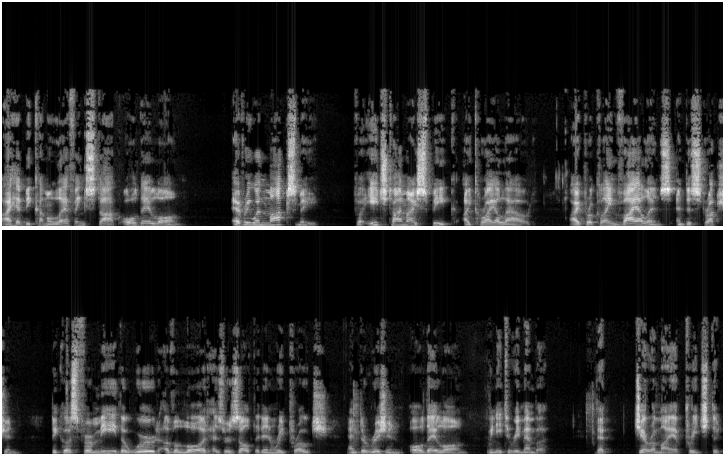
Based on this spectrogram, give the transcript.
I have become a laughing stock all day long. Everyone mocks me, for each time I speak, I cry aloud. I proclaim violence and destruction, because for me the word of the Lord has resulted in reproach and derision all day long. We need to remember that Jeremiah preached the,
